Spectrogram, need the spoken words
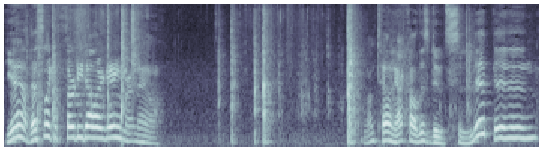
Yeah, that's like a thirty dollar game right now. I'm telling you, I call this dude slipping.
